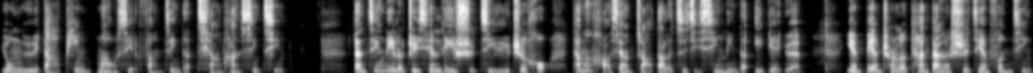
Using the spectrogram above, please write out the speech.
勇于打拼、冒险放进的强悍性情。但经历了这些历史际遇之后，他们好像找到了自己心灵的伊甸园。演变成了看淡了世间风景，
